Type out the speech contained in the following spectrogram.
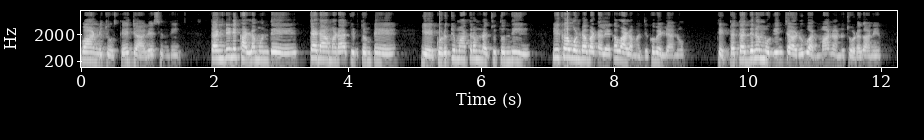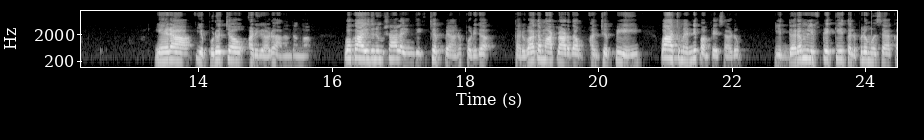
వాణ్ణి చూస్తే జాలేసింది. తండ్రిని కళ్ళ ముందే తెడామడా తిడుతుంటే ఏ కొడుక్కి మాత్రం నచ్చుతుంది? ఇక ఉండబట్టలేక వాళ్ళ మధ్యకు వెళ్ళాను. తిట్టతద్దినం ముగించాడు వర్మ నన్ను చూడగానే. ఏరా ఎప్పుడొచ్చావు? అడిగాడు ఆనందంగా. ఒక ఐదు నిమిషాలైంది. చెప్పాను పొడిగా. తరువాత మాట్లాడదాం అని చెప్పి వాచ్మెన్ని పంపేశాడు. ఇద్దరం లిఫ్ట్ ఎక్కి తలుపులు మూసాక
